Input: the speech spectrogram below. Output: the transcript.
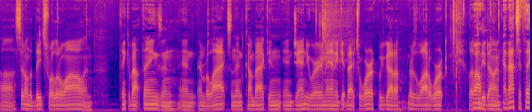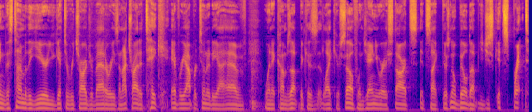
uh, sit on the beach for a little while and think about things and, and, and relax and then come back in, in January, man, and get back to work. We've got a there's a lot of work left to be done. And that's the thing. This time of the year, you get to recharge your batteries, and I try to take every opportunity I have when it comes up because, like yourself, when January starts, it's like there's no build up. You just it's sprint.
